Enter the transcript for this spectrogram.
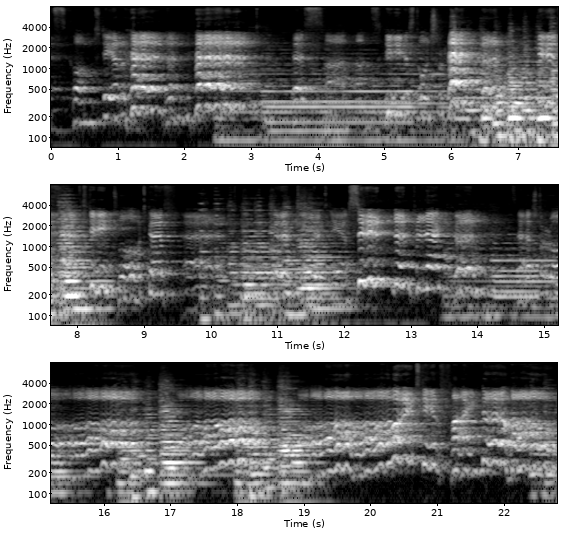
Es kommt der Helden Held, des Satans Fürst und Schrecken, der selbst den Tod gefällt. Getiert der Sünden Flecken, zerstreut, dir Feinde auf.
